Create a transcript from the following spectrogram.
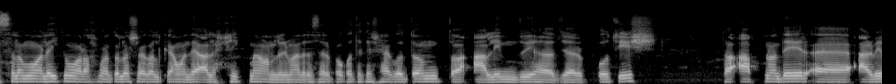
আসসালামু আলাইকুম রহমতুল্লাহ সকলকে আমাদের আল হিকমা অনলাইন মাদ্রাসার পক্ষ থেকে স্বাগতম। তো আলিম দুই হাজার পঁচিশ। তো আপনাদের আরবি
